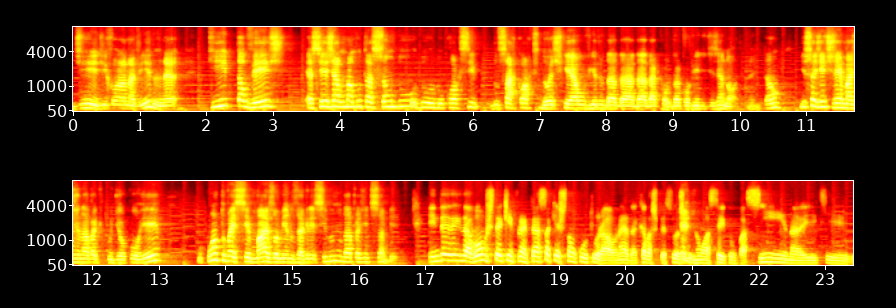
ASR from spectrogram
de, de coronavírus, né? Que talvez é, seja uma mutação do, do, do, Cox, do SARS-CoV-2, que é o vírus da, da, da, da, da Covid-19. Né? Então, isso a gente já imaginava que podia ocorrer o quanto vai ser mais ou menos agressivo não dá para a gente saber. Ainda, ainda, vamos ter que enfrentar essa questão cultural, né? Daquelas pessoas é. que não aceitam vacina e que.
